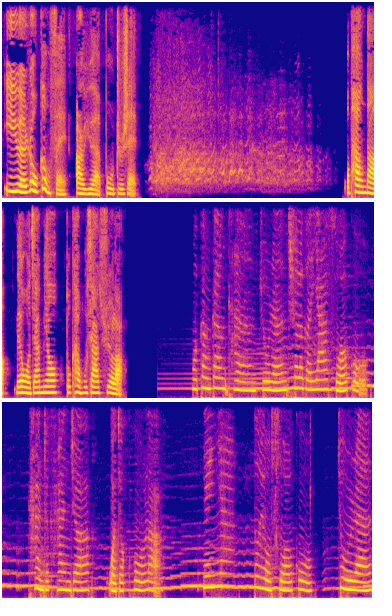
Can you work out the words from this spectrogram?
一月肉更肥，二月不知谁。我胖的连我家喵都看不下去了。我刚刚看主人吃了个鸭锁骨，看着看着我就哭了。连鸭都有锁骨，主人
